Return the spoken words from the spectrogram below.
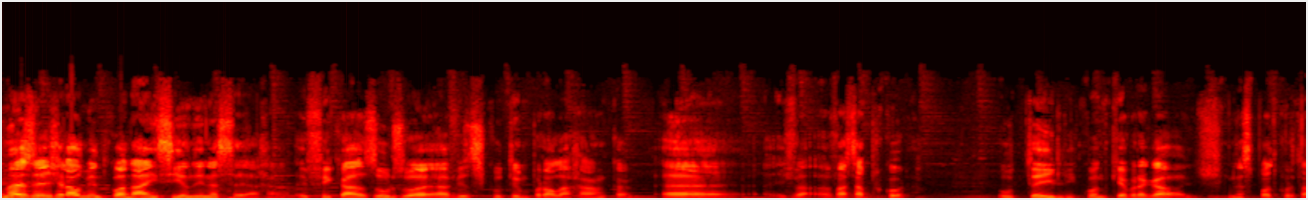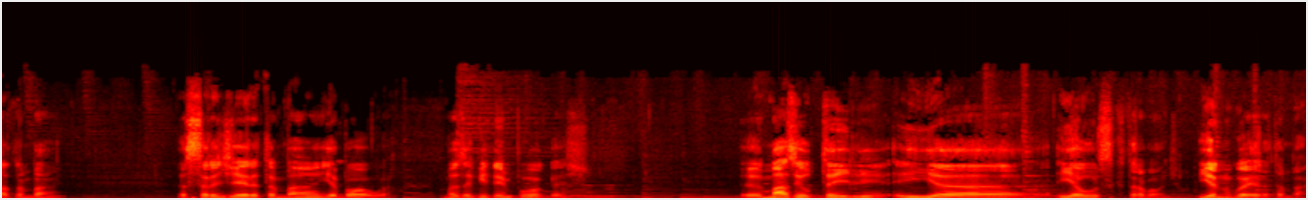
Mas eh, geralmente quando há incêndio na serra e fica as urzes, às vezes que o temporal arranca, uh, vai-se à procura. O telho, quando quebra galhos, que não se pode cortar também. A cerejeira também é boa, mas aqui tem poucas. Uh, mas é o telho e a, e a urze que trabalham. E a nogueira também.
